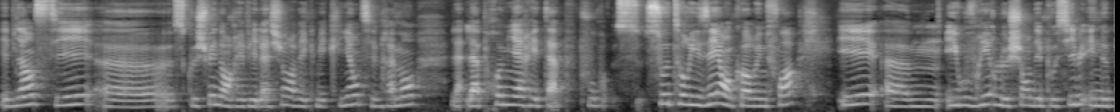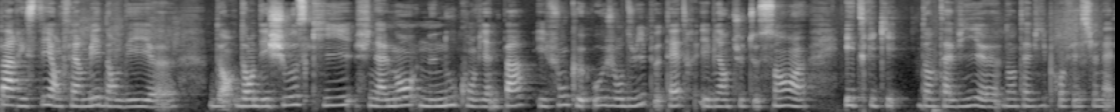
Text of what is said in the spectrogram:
eh bien c'est ce que je fais dans Révélation avec mes clientes. C'est vraiment la première étape pour s'autoriser encore une fois euh, et, ouvrir le champ des possibles et ne pas rester enfermé dans des, euh, dans, des choses qui finalement ne nous conviennent pas et font qu'aujourd'hui peut-être eh bien, tu te sens euh, étriqué dans ta vie, dans ta vie professionnelle.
